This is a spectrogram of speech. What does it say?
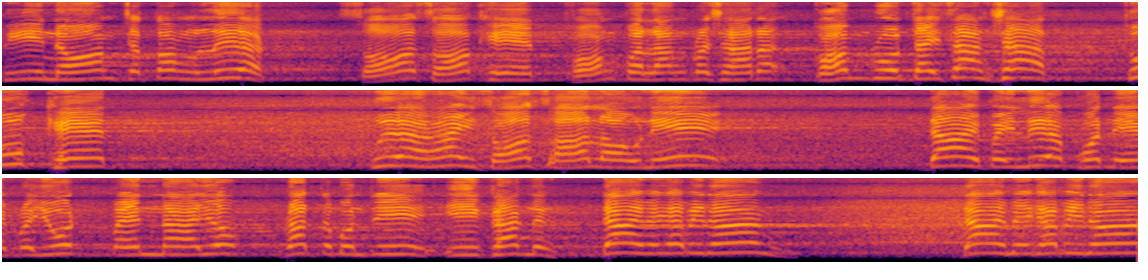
พี่น้องจะต้องเลือกสอสอเขตของพลังประชารัฐของรวมใจสร้างชาติ ทุกเขต เพื่อให้สอสอเหล่านี้ ได้ไปเลือกพลเอกประยุทธ์ เป็นนายกรัฐมนตรีอีกครั้งหนึ่ง ได้ไหมครับพี่น้อง ได้ไหมครับพี่น้อง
